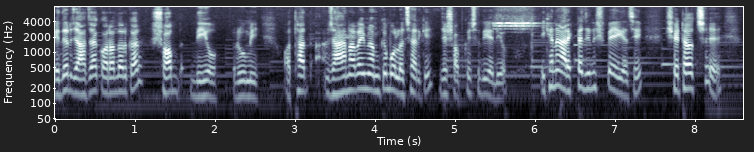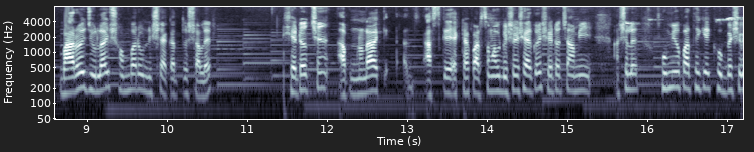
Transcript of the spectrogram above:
এদের যা যা করা দরকার, সব দিও, রুমি। অর্থাৎ জাহানারা ম্যামকে বলেছে আর কি, যে সব কিছু দিয়ে দিও। এখানে আরেকটা জিনিস পেয়ে গেছি, সেটা হচ্ছে বারোই জুলাই সোমবার উনিশশো একাত্তর সালের সেটা হচ্ছে আপনারা আজকে একটা পার্সোনাল বিষয় শেয়ার করি, সেটা হচ্ছে আমি আসলে হোমিওপ্যাথিকে খুব বেশি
